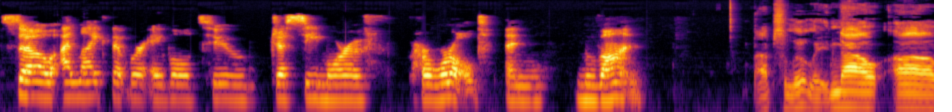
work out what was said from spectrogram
So I like that we're able to just see more of her world and move on. Absolutely. Now, uh,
